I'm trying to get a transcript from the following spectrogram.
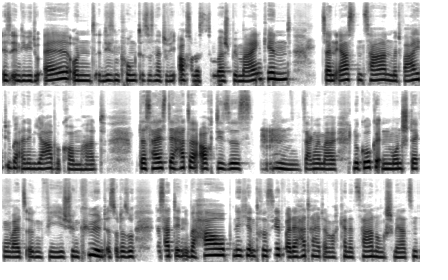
ist individuell und in diesem Punkt ist es natürlich auch so, dass zum Beispiel mein Kind seinen ersten Zahn mit weit über einem Jahr bekommen hat. Das heißt, der hatte auch dieses, sagen wir mal, eine Gurke in den Mund stecken, weil es irgendwie schön kühlend ist oder so. Das hat den überhaupt nicht interessiert, weil der hatte halt einfach keine Zahnungsschmerzen.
